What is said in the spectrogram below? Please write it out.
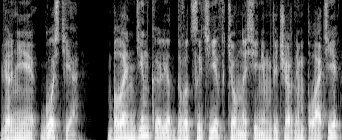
вернее, гостья. Блондинка лет двадцати в темно-синем вечернем платье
